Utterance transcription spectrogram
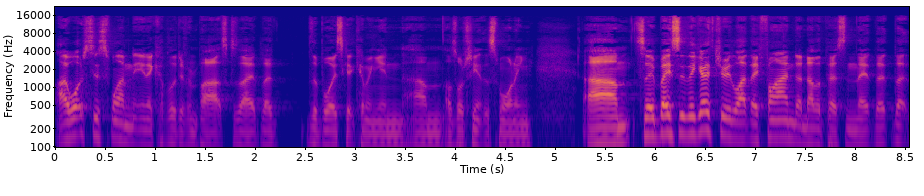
I watched this one in a couple of different parts because I the, the boys kept coming in. Um, I was watching it this morning. Um, so basically, they go through like they find another person. That that that-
